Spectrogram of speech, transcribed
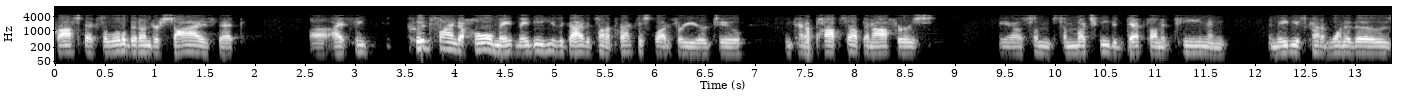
prospects, a little bit undersized that uh, I think could find a home. Maybe he's a guy that's on a practice squad for a year or two and kind of pops up and offers, you know, some some much needed depth on a team and and maybe it's kind of one of those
